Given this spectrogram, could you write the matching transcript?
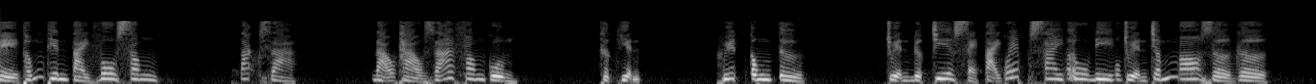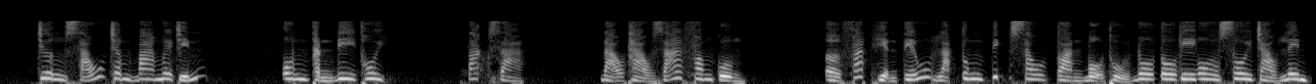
Hệ thống thiên tài vô song. Tác giả. Đạo thảo giá phong cuồng. Thực hiện. Huyết công từ. Chuyện được chia sẻ tại website odchuyện.org. Chương 639. Ôn thần đi thôi. Tác giả. Đạo thảo giá phong cuồng. Ở phát hiện tiếu lạc tung tích sau toàn bộ thủ đô Tokyo sôi trào lên.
